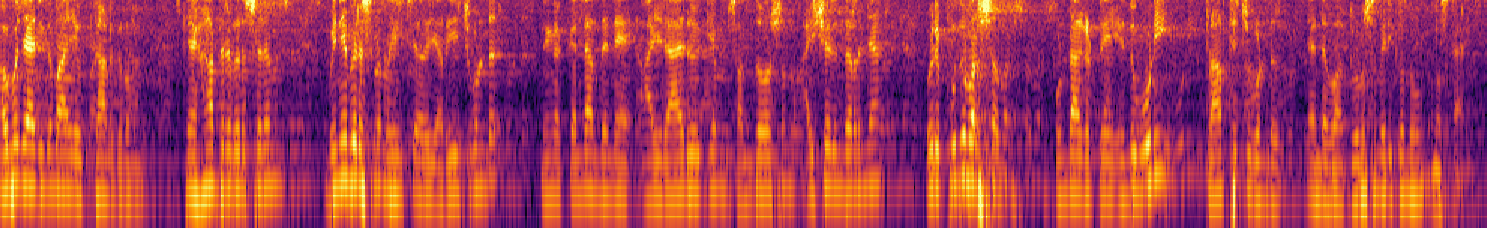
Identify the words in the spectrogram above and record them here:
ഔപചാരികമായ ഉദ്ഘാടനം സ്നേഹാദര പരിസരം വിനയപരിസരം വഹിച്ചതായി അറിയിച്ചുകൊണ്ട് നിങ്ങൾക്കെല്ലാം തന്നെ ആയുരാരോഗ്യം സന്തോഷം ഐശ്വര്യം നിറഞ്ഞ ഒരു പുതുവർഷം ഉണ്ടാകട്ടെ എന്നുകൂടി പ്രാർത്ഥിച്ചുകൊണ്ട് എന്റെ വാക്കുകൾ ഉപസംഹരിക്കുന്നു. നമസ്കാരം.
